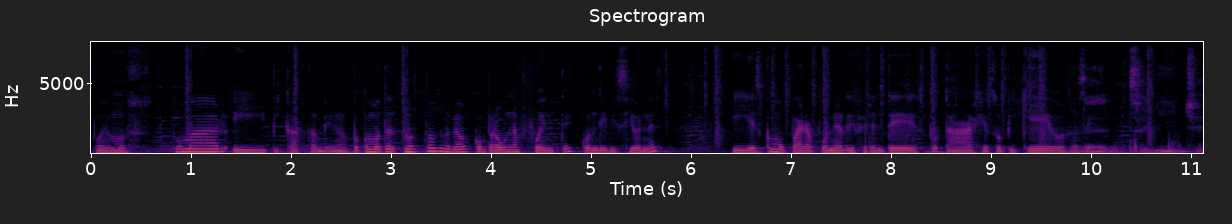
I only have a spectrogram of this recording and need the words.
podemos tomar y picar también, ¿no? Porque como te- nosotros habíamos comprado una fuente con divisiones y es como para poner diferentes potajes o piqueos, así Poner ceviche.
